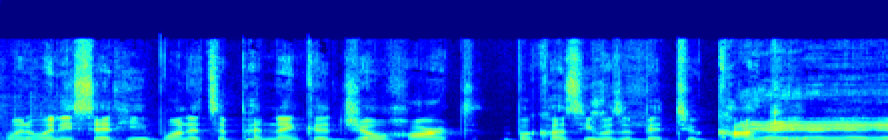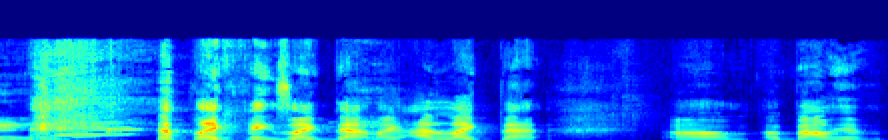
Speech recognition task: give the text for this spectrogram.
when when he said he wanted to Panenka Joe Hart because he was a bit too cocky, yeah, yeah, yeah. like things like that. Like I like that um, about him.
